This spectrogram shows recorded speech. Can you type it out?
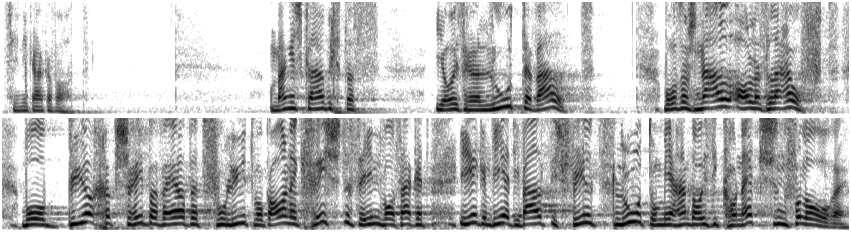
Seine Gegenwart. Und manchmal glaube ich, dass in unserer lauten Welt, wo so schnell alles läuft, wo Bücher geschrieben werden von Leuten, die gar nicht Christen sind, die sagen, irgendwie, die Welt ist viel zu laut und wir haben unsere Connection verloren.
